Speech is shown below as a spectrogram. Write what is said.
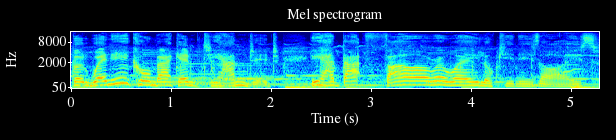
But when he come back empty-handed, he had that far-away look in his eyes.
